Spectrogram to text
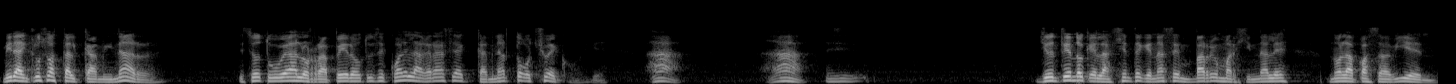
Mira, incluso hasta el caminar. Eso tú ves a los raperos, tú dices, ¿cuál es la gracia de caminar todo chueco? Y Ah, ah. Yo entiendo que la gente que nace en barrios marginales no la pasa bien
